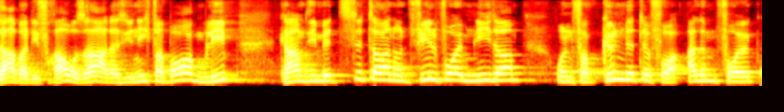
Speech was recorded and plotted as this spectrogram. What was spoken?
Da aber die Frau sah, dass sie nicht verborgen blieb, kam sie mit Zittern und fiel vor ihm nieder und verkündete vor allem Volk,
